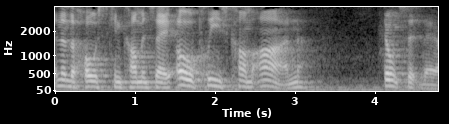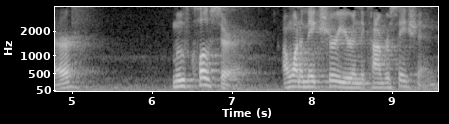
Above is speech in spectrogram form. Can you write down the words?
And then the host can come and say, Oh, please come on. Don't sit there. Move closer. I want to make sure you're in the conversation.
